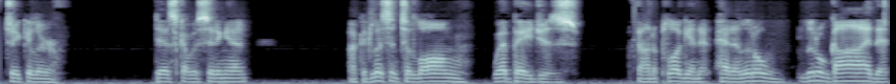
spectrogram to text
particular desk I was sitting at, I could listen to long web pages. I found a plugin that had a little little guy that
